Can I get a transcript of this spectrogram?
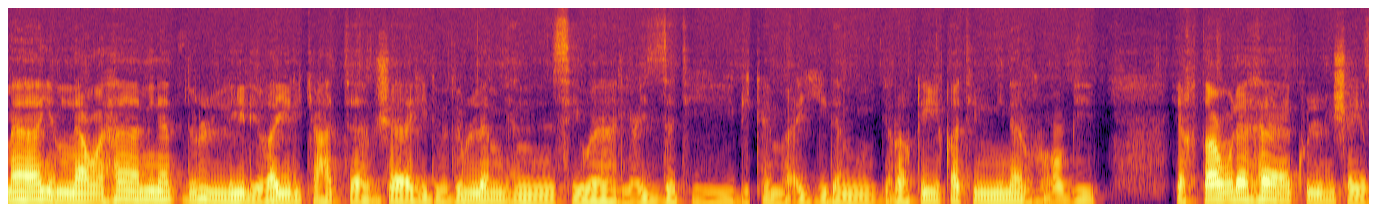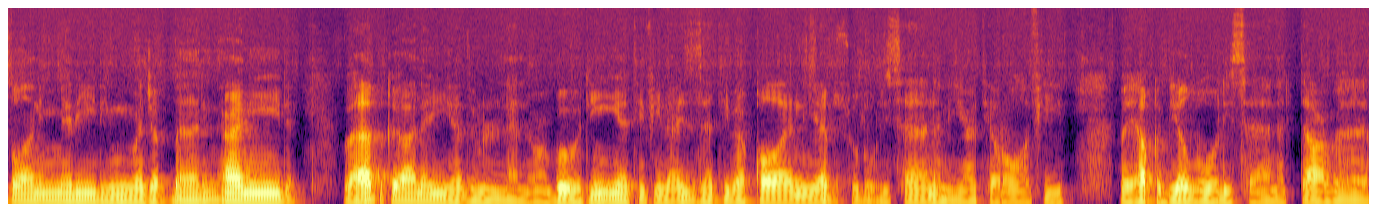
ما يمنعها من الذل لغيرك حتى أشاهد ذلا من سوى لعزتي بك مؤيدا برقيقة من الرعب. يخضع لها كل شيطان مريد وجبار عنيد وأبقى علي ذل العبودية في العزة بقاء يبسط لسان الاعتراف ويقبض لسان الدعوى.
